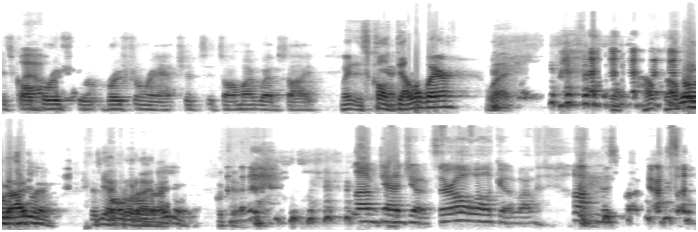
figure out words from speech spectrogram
It's called wow. Brewster, Brewster Ranch. It's it's on my website. Wait, it's called and, Delaware. What? how, how Rhode Island. It's yeah, Rhode, Rhode Island. Island. Okay. Love dad jokes. They're all welcome on, on this podcast.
